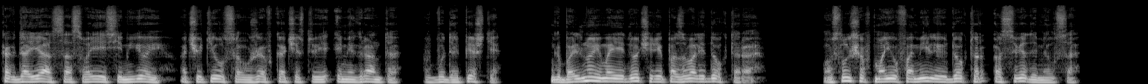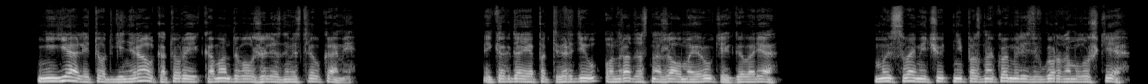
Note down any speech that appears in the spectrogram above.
когда я со своей семьей очутился уже в качестве эмигранта в Будапеште, к больной моей дочери позвали доктора. Услышав мою фамилию, доктор осведомился. Не я ли тот генерал, который командовал железными стрелками? И когда я подтвердил, он радостно жал мои руки, говоря, «Мы с вами чуть не познакомились в горном лужке.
